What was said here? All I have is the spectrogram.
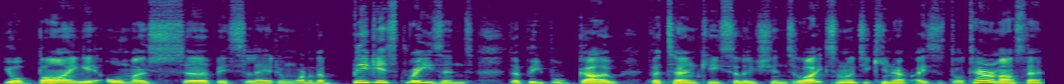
You're buying it almost service-led, and one of the biggest reasons that people go for turnkey solutions like Synology, QNAP, Asustor, TerraMaster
